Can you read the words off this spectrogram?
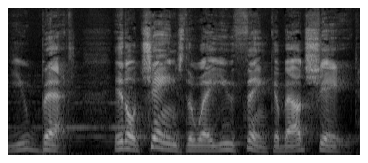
you bet. It'll change the way you think about shade.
